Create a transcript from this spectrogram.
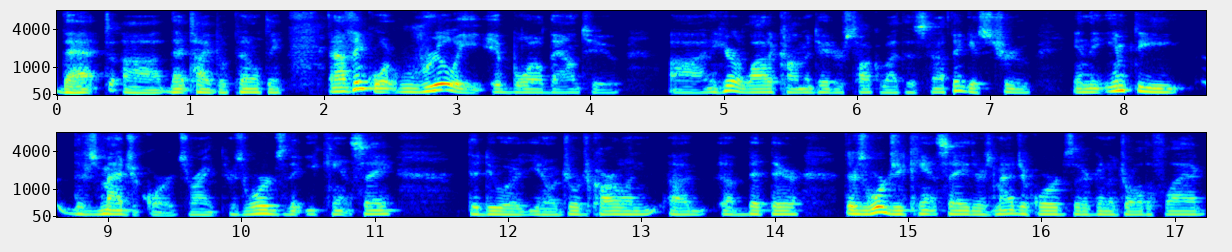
that uh, that type of penalty. And I think what really it boiled down to, uh, and I hear a lot of commentators talk about this, and I think it's true. In the empty, there's magic words, right? There's words that you can't say to do a you know George Carlin uh, bit there. There's words you can't say. There's magic words that are going to draw the flag.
